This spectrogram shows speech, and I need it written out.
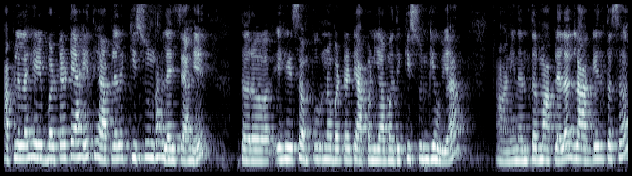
आपल्याला हे बटाटे आहेत हे आपल्याला किसून घालायचे आहेत. तर हे संपूर्ण बटाटे आपण यामध्ये किसून घेऊया. आणि नंतर मग आपल्याला लागेल तसं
